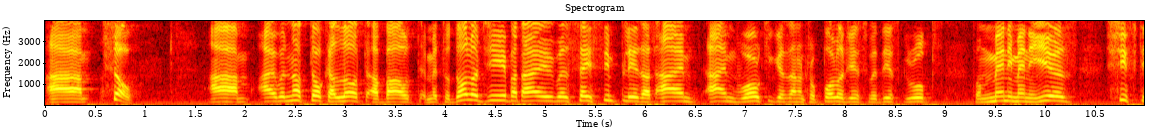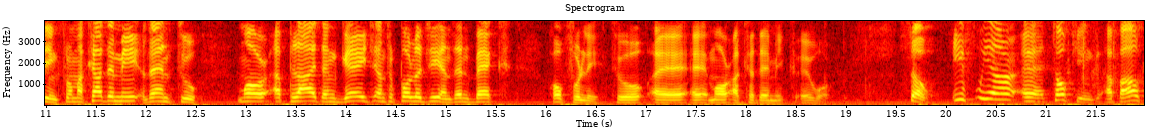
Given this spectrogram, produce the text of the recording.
Um, so, I will not talk a lot about methodology, but I will say simply that I'm, I'm working as an anthropologist with these groups for many, many years, shifting from academy then to more applied, engaged anthropology, and then back, hopefully, to a, a more academic uh, work. So, if we are uh, talking about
